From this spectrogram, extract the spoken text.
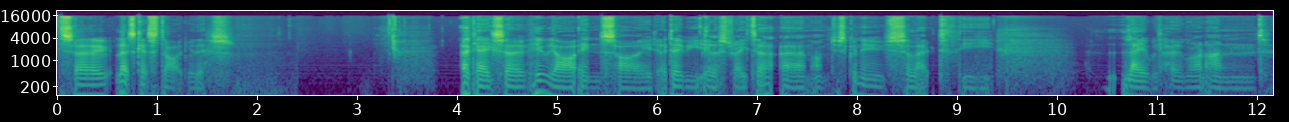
so let's get started with this. Okay, so here we are inside Adobe Illustrator. Um, I'm just going to select the layer with Homer on and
